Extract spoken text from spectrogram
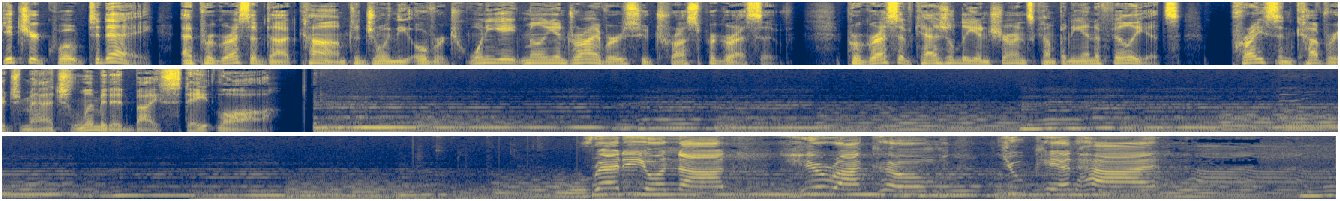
Get your quote today at progressive.com to join the over 28 million drivers who trust Progressive. Progressive Casualty Insurance Company and Affiliates. Price and coverage match limited by state law. Ready or not, here I come. You can't hide.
